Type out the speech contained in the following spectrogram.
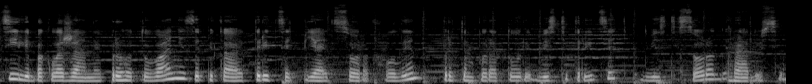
цілі баклажани при готуванні запікають 35-40 хвилин при температурі 230-240 градусів.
